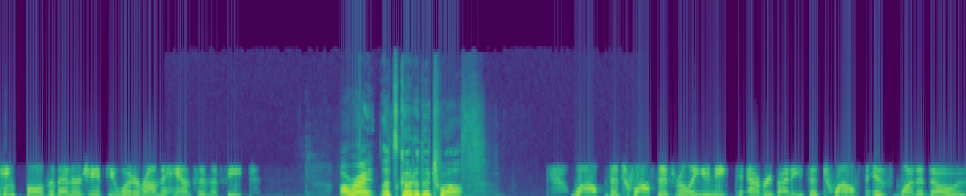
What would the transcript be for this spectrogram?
pink balls of energy, if you would, around the hands and the feet. All right, let's go to the 12th. Well, the 12th is really unique to everybody. The 12th is one of those,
